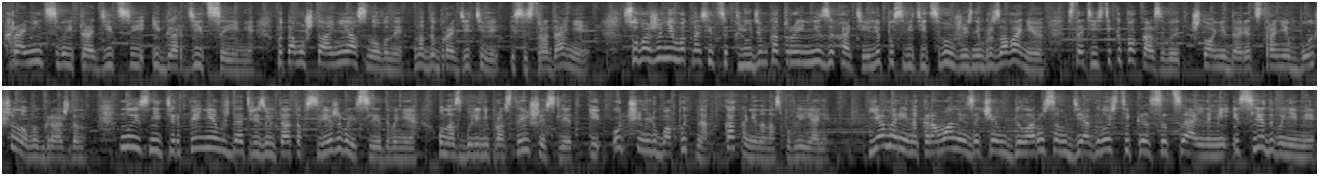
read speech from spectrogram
Хранить свои традиции и гордиться ими, потому что они основаны на добродетели и сострадании. С уважением относиться к людям, которые не захотели посвятить свою жизнь образованию. Статистика показывает, что они дарят стране больше новых граждан. Ну и с нетерпением ждать результатов свежего исследования. У нас были не непростые 6 лет, и очень любопытно, как они на нас повлияли. Я Марина Караман, и зачем белорусам диагностика социальными исследованиями,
